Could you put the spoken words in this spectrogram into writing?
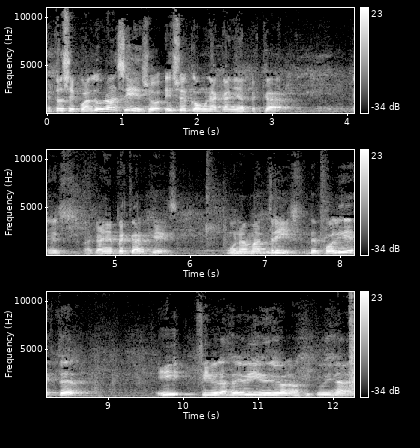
Entonces, cuando uno hace eso, eso es como una caña de pescar. Es la caña de pescar que es una matriz de poliéster y fibras de vidrio longitudinales.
